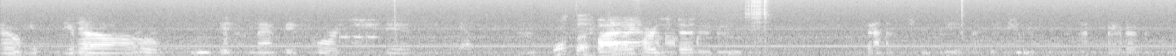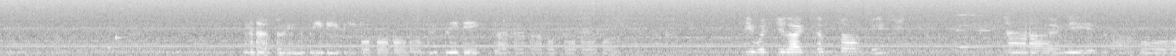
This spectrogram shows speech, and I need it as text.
No. No. This map is shit. What the Finally, heck? Hearthstone. See, would you like some sausage? Uh, no, me. Uh,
